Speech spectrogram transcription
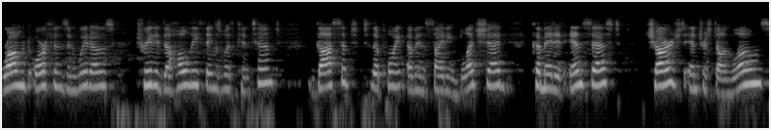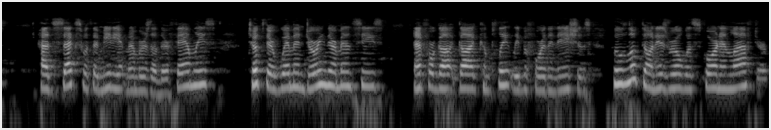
wronged orphans and widows, treated the holy things with contempt, gossiped to the point of inciting bloodshed, committed incest, charged interest on loans, had sex with immediate members of their families, took their women during their menses, and forgot God completely before the nations who looked on Israel with scorn and laughter.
